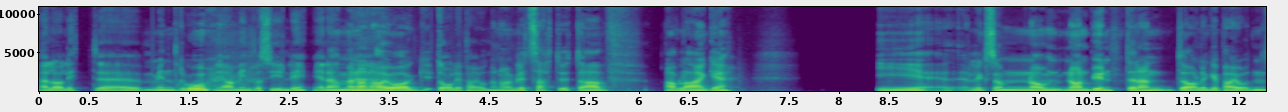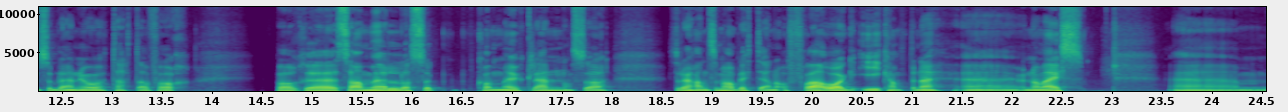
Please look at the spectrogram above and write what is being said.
eller litt uh, mindre god. Ja, mindre synlig i den Ja, men han har jo også, òg dårlige perioden. Han har jo blitt satt ut av, av laget i Liksom, når, når han begynte den dårlige perioden, så ble han jo tatt av for, for eh, Samuel, og så kom Auklend, og så Så det er han som har blitt gjerne ofra, og i kampene eh, underveis. Ehm,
